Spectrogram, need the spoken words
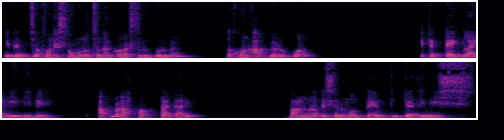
এদের যখনই সমালোচনা করা শুরু করবেন, তখন আপনার উপর একটা ট্যাগ লাগিয়ে দিবে, আপনারা হত্যাকারী। বাংলাদেশের মধ্যে দুইটা জিনিস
